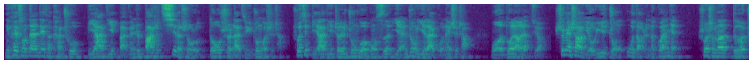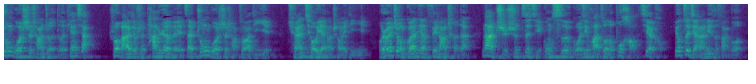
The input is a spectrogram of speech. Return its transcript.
你可以从 Data 看出，比亚迪百分之八十七的收入都是来自于中国市场。说起比亚迪这类中国公司严重依赖国内市场，我多聊两句啊。市面上有一种误导人的观念，说什么得中国市场者得天下，说白了就是他们认为在中国市场做到第一。全球也能成为第一，我认为这种观念非常扯淡，那只是自己公司国际化做的不好的借口。用最简单的例子反驳，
